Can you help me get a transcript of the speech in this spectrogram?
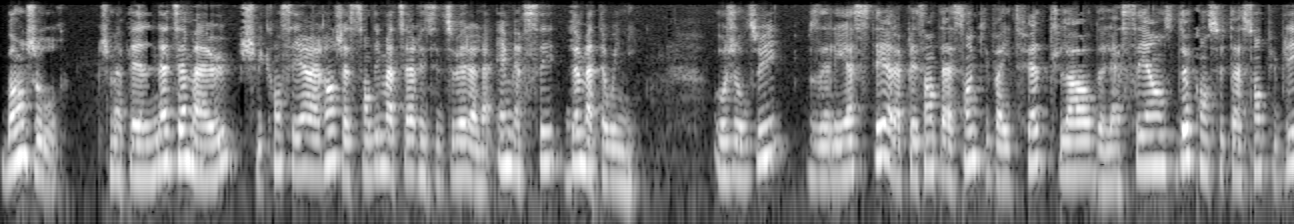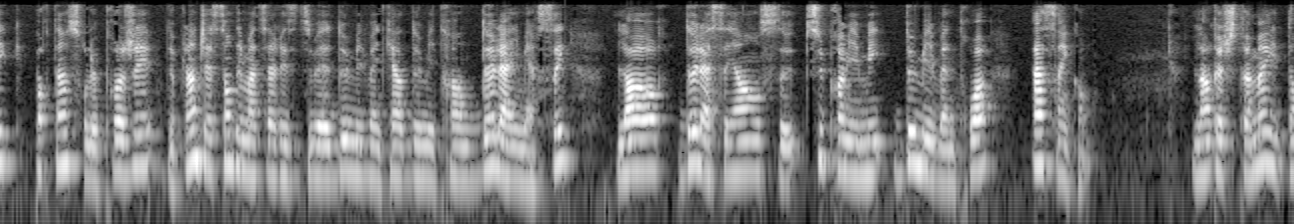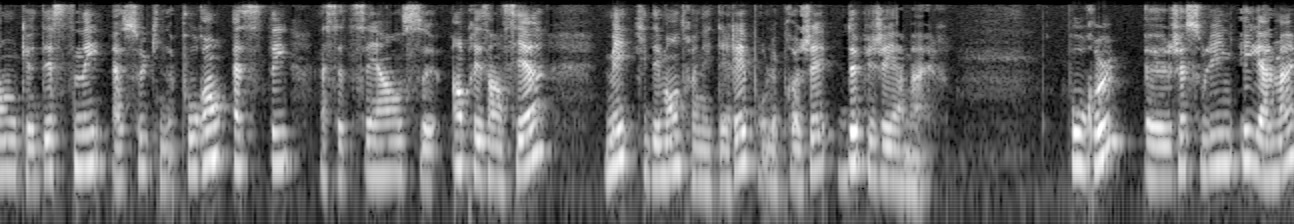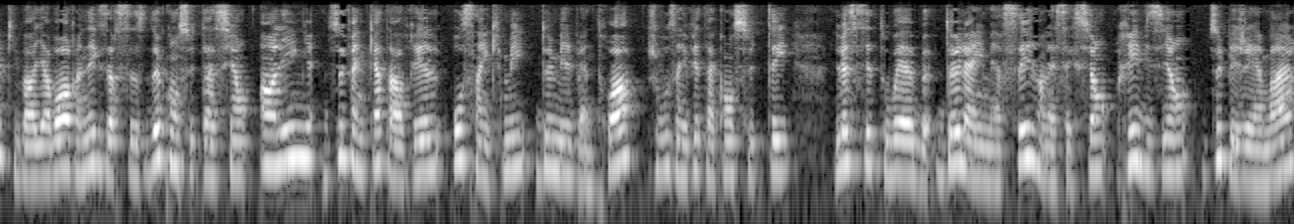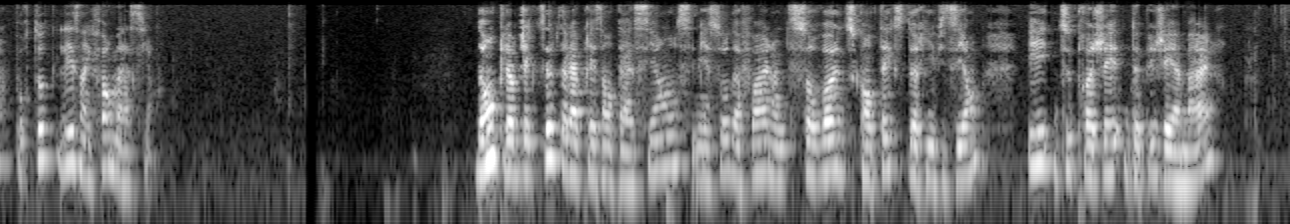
Bonjour, je m'appelle Nadia Maheu, je suis conseillère en gestion des matières résiduelles à la MRC de Matawini. Aujourd'hui, vous allez assister à la présentation qui va être faite lors de la séance de consultation publique portant sur le projet de plan de gestion des matières résiduelles 2024-2030 de la MRC lors de la séance du 1er mai 2023 à Saint-Combe. L'enregistrement est donc destiné à ceux qui ne pourront assister à cette séance en présentiel, mais qui démontrent un intérêt pour le projet de PGMR. Pour eux, euh, je souligne également qu'il va y avoir un exercice de consultation en ligne du 24 avril au 5 mai 2023. Je vous invite à consulter le site web de la MRC dans la section Révision du PGMR pour toutes les informations. Donc, l'objectif de la présentation, c'est bien sûr de faire un petit survol du contexte de révision et du projet de PGMR.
